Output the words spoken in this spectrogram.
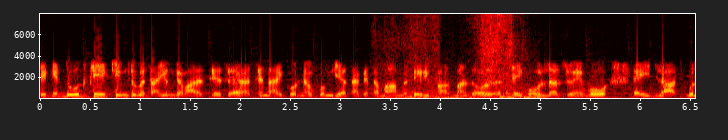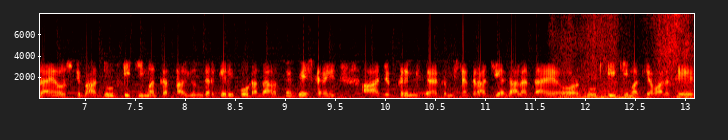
دیکھیں، دودھ کی قیمتوں کے تعین کے حوالے سے سندھ ہائی کورٹ نے حکم دیا تھا کہ تمام ڈیری فارمرز اور اسٹیک ہولڈرز جو ہیں وہ اجلاس بلائیں اور اس کے بعد دودھ کی قیمت کا تعین کر کے رپورٹ عدالت میں پیش کریں۔ آج جب کمشنر کراچی عدالت آئے اور دودھ کی قیمت کے حوالے سے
